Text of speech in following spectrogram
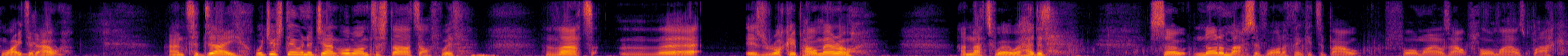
whited out. And today we're just doing a gentle one to start off with. That there is Roque Palmero, and that's where we're headed. So, not a massive one. I think it's about four miles out, four miles back.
